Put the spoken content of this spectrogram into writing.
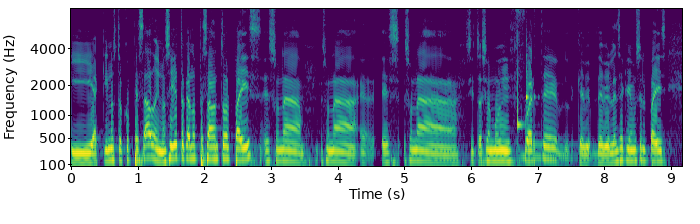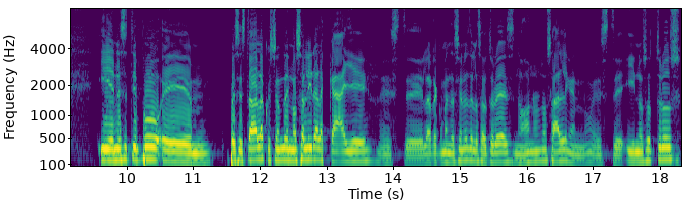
y aquí nos tocó pesado y nos sigue tocando pesado en todo el país. Es una, es una, eh, es, una situación muy fuerte de violencia que vivimos en el país y en ese tiempo... Eh, pues estaba la cuestión de no salir a la calle, este, las recomendaciones de las autoridades, no, no, no salgan, ¿no? Este, y nosotros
